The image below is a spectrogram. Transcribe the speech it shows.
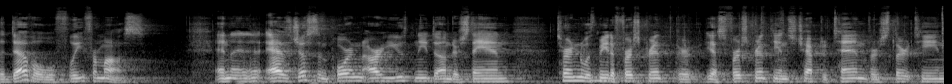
the devil will flee from us. And uh, as just important, our youth need to understand. Turn with me to 1 Corinthians, yes, 1 Corinthians chapter 10, verse 13.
